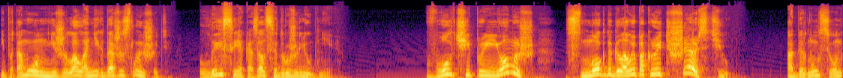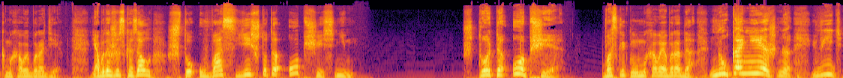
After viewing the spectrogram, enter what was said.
и потому он не желал о них даже слышать. Лысый оказался дружелюбнее. «Волчий приемыш с ног до головы покрыть шерстью!» Обернулся он к маховой бороде. «Я бы даже сказал, что у вас есть что-то общее с ним». «Что-то общее!» — воскликнул маховая борода. «Ну, конечно! Ведь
